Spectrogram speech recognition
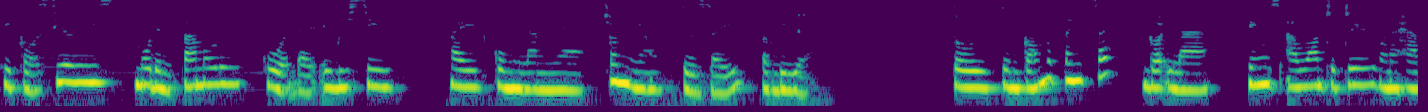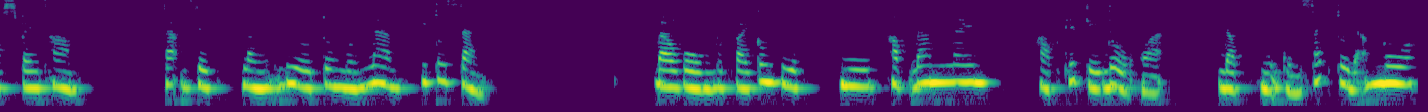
thì có series Modern Family của đài ABC hay cùng làm nhà cho mèo từ giấy và bìa. Tôi từng có một danh sách gọi là Things I want to do when I have spare time. Tạm dịch là những điều tôi muốn làm khi tôi rảnh. Bao gồm một vài công việc như học đan len, học thiết kế đồ họa, đọc những cuốn sách tôi đã mua.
